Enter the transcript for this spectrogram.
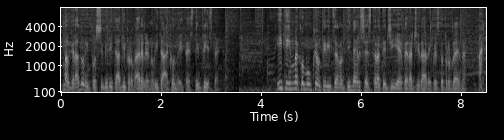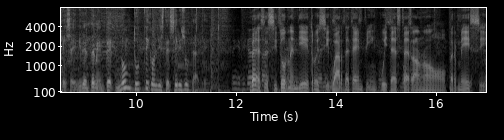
malgrado l'impossibilità di provare le novità con dei test in pista. I team comunque utilizzano diverse strategie per aggirare questo problema, anche se evidentemente non tutti con gli stessi risultati. Beh, se si torna indietro e si guarda i tempi in cui i test erano permessi,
